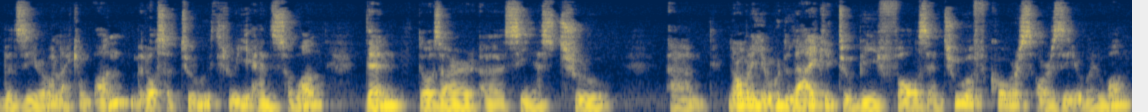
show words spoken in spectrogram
but 0, like a 1, but also 2, 3, and so on, then those are uh, seen as true. Um, normally you would like it to be false and true, of course, or 0 and 1,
